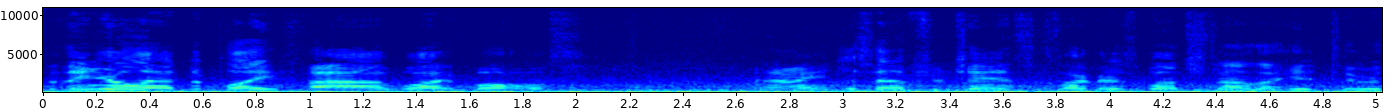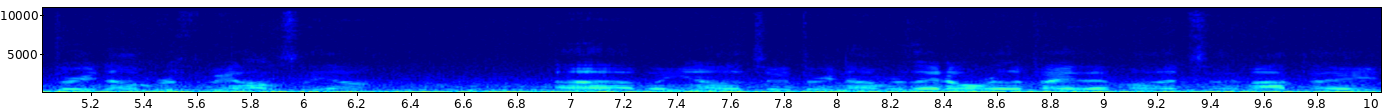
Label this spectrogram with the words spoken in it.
So then you only have to play five white balls. And I mean, it just helps your chances. Like there's a bunch of times I hit two or three numbers, to be honest with y'all. Uh, but you know, the two or three numbers, they don't really pay that much. They might pay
